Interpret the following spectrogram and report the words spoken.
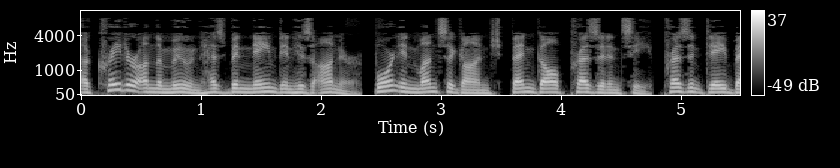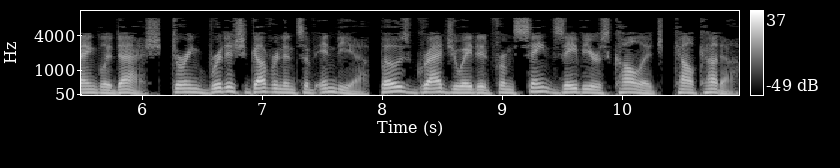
A crater on the Moon has been named in his honour. Born in Munsiganj, Bengal Presidency, present-day Bangladesh, during British governance of India, Bose graduated from St Xavier's College, Calcutta.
